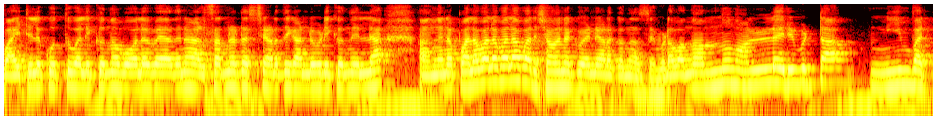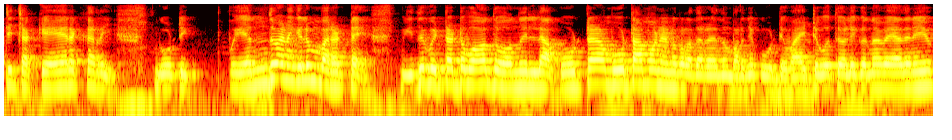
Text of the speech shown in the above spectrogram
വയറ്റിൽ കുത്തുവലിക്കുന്ന പോലെ വേദന അൾസറിന്റെ ടെസ്റ്റ് നടത്തി കണ്ടുപിടിക്കുന്നില്ല. അങ്ങനെ പല പല പല പരിശോധനയ്ക്ക് വേണ്ടി നടക്കുന്ന അവസ്ഥ. ഇവിടെ വന്ന് അന്ന് നല്ല എരിവിട്ട മീൻ വറ്റിച്ച കേരക്കറി കൂട്ടി എന്ത് വേണമെങ്കിലും വരട്ടെ. ഇത് വിട്ടിട്ട് പോകാൻ തോന്നില്ല കൂട്ടാൻ കൂട്ടാൻ പോണെയാണ് ബ്രദർ എന്ന് പറഞ്ഞ് കൂട്ടി. വയറ്റ് കുത്തി വലിക്കുന്ന വേദനയും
